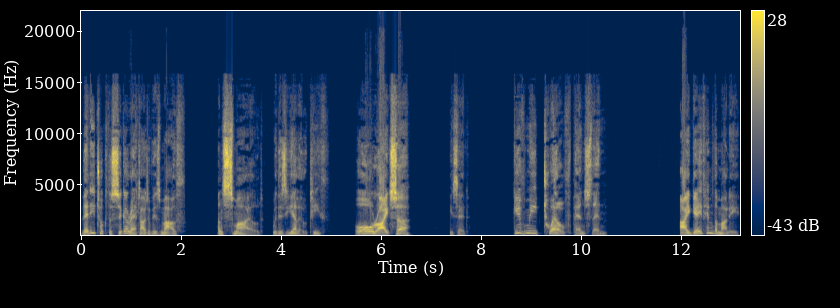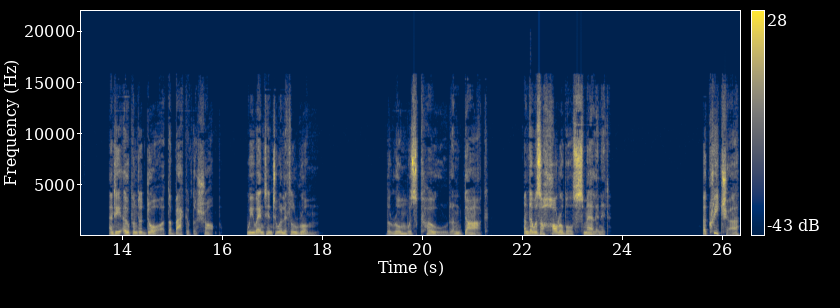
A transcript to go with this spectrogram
Then he took the cigarette out of his mouth and smiled with his yellow teeth. All right, sir, he said. Give me twelve pence, then. I gave him the money, and he opened a door at the back of the shop. We went into a little room. The room was cold and dark, and there was a horrible smell in it. A creature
